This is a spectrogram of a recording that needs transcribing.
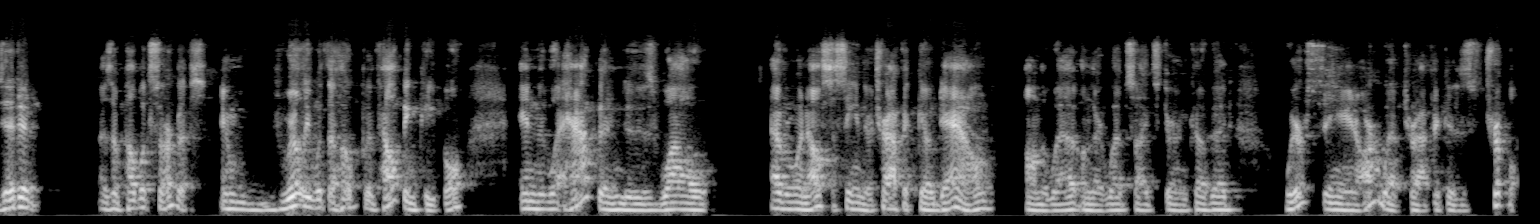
did it as a public service and really with the hope of helping people. And what happened is while everyone else is seeing their traffic go down on the web, on their websites during COVID, we're seeing our web traffic is tripled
